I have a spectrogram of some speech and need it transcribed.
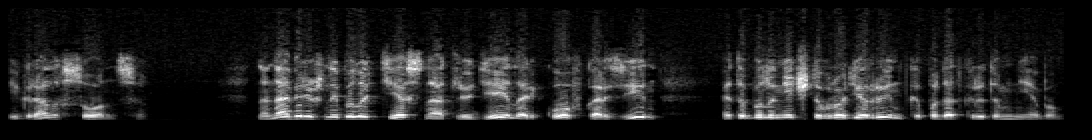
играло солнце. На набережной было тесно от людей, ларьков, корзин. Это было нечто вроде рынка под открытым небом.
